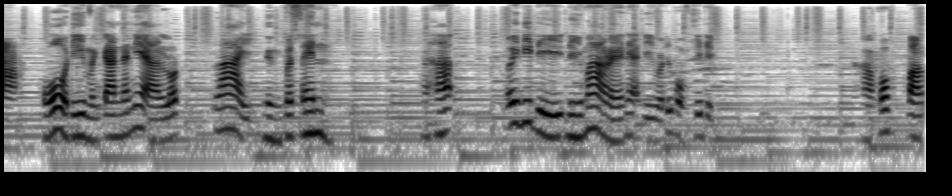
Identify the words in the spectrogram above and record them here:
อะโอ้ดีเหมือนกันนะเนี่ยลด ไล่หนึ่งเปอร์เซ็นต์นะฮะเอ้ยนี่ดีดีมากเลยเนี่ยดีกว่าที่ผมคิดอีกนะครับเพราะบาง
